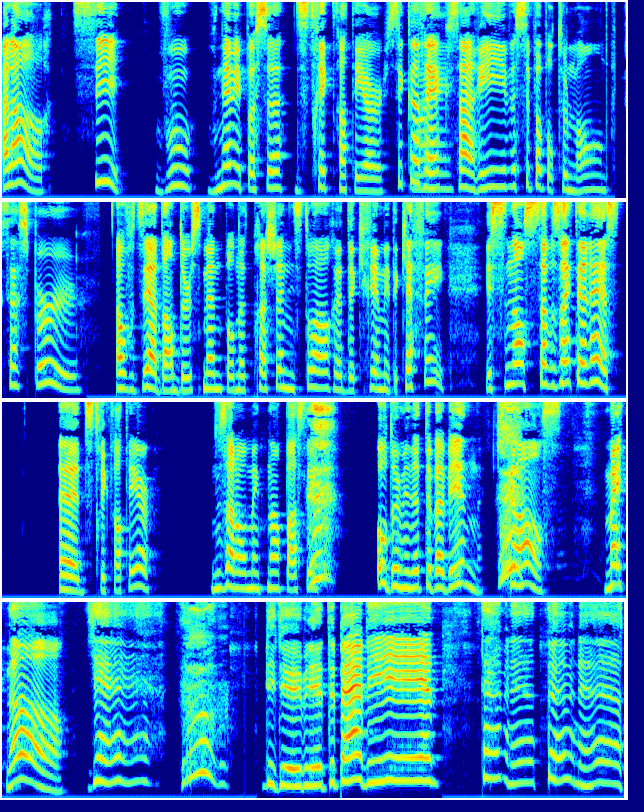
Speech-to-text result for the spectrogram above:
Alors, si vous, vous n'aimez pas ça, District 31, c'est correct, Ouais. ça arrive, c'est pas pour tout le monde. Ça se peut. On vous dit à dans deux semaines pour notre prochaine histoire de crime et de café. Et sinon, si ça vous intéresse, euh, District 31, nous allons maintenant passer aux deux minutes de babine qui commence maintenant. Yeah! Des deux minutes de babine. Deux minutes, deux minutes.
